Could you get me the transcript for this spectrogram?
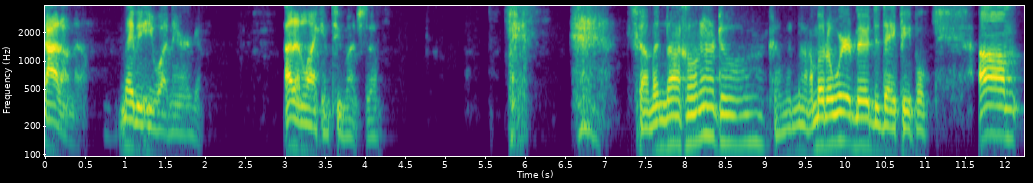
I don't know. Maybe he wasn't arrogant. I didn't like him too much, though. come and knock on our door. Come and knock. I'm in a weird mood today, people. Um,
